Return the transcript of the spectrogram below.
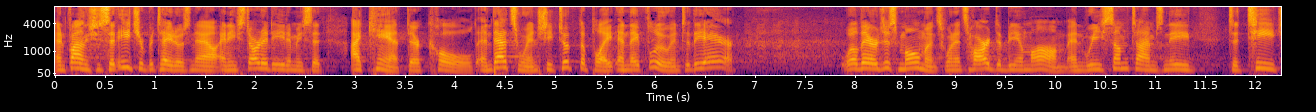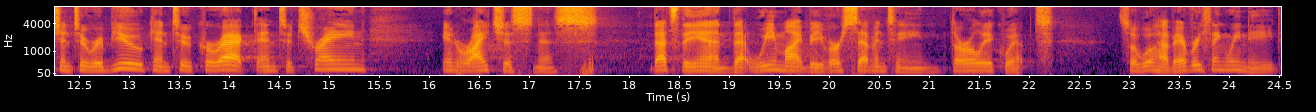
And finally, she said, Eat your potatoes now. And he started to eat them. He said, I can't. They're cold. And that's when she took the plate and they flew into the air. Well, there are just moments when it's hard to be a mom, and we sometimes need to teach and to rebuke and to correct and to train in righteousness. That's the end, that we might be, verse 17, thoroughly equipped. So we'll have everything we need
